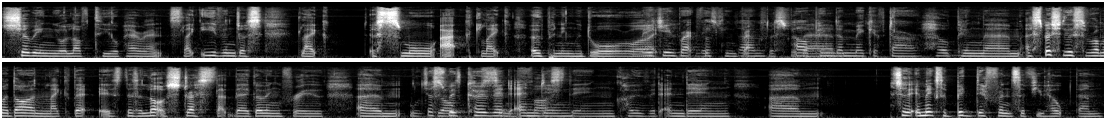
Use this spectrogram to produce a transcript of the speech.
showing your love to your parents like even just like a small act like opening the door or like, making breakfast making for them, breakfast for helping them. them make iftar. helping them, especially this Ramadan. Like there is, there's a lot of stress that they're going through. Um, Just with COVID ending. fasting, COVID ending. Um, so it makes a big difference if you help them.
